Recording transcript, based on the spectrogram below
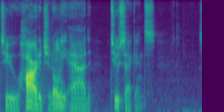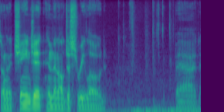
to hard, it should only add two seconds. So I'm going to change it and then I'll just reload. Bad,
